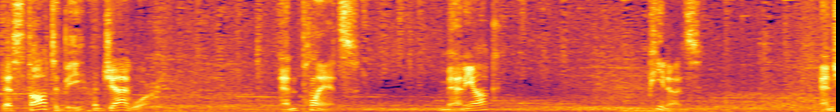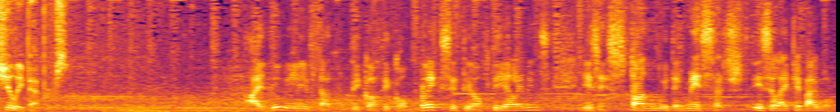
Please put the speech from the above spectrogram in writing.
that's thought to be a jaguar. And plants. Manioc, peanuts, and chili peppers. I do believe that because the complexity of the elements is a stone with a message. It's like a Bible,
